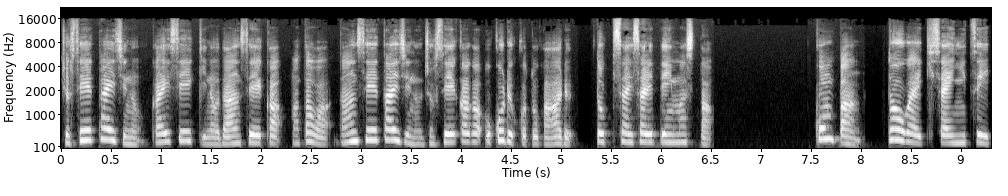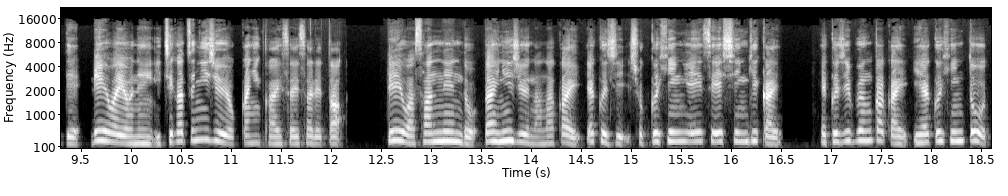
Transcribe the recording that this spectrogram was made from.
女性胎児の外性器の男性化または男性胎児の女性化が起こることがあると記載されていました。今般、当該記載について、令和4年1月24日に開催された、令和3年度第27回薬事食品衛生審議会、薬事文化会医薬品等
